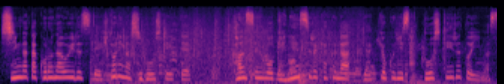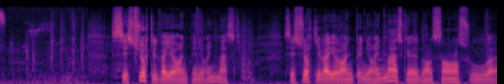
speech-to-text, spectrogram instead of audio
新型コロナウイルスで1人が死亡していて感染を懸念する客が薬局に殺到しているといいます。C'est sûr qu'il va y avoir une pénurie de masques. C'est sûr qu'il va y avoir une pénurie de masques dans le sens où euh,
